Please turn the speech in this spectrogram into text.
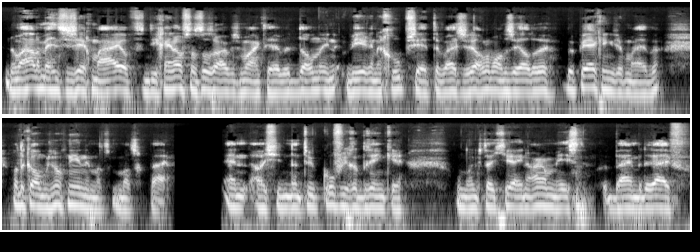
normale mensen, zeg maar, of die geen afstand tot de arbeidsmarkt hebben, dan in, weer in een groep zetten waar ze allemaal dezelfde beperking zeg maar, hebben. Want dan komen ze nog niet in de maatschappij. En als je natuurlijk koffie gaat drinken, ondanks dat je één arm mist bij een bedrijf,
